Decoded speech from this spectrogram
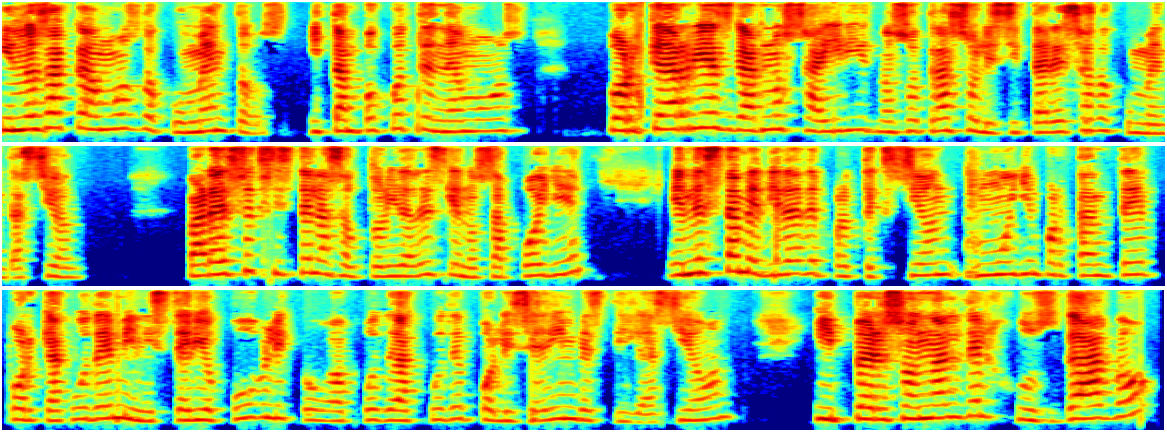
y no sacamos documentos y tampoco tenemos por qué arriesgarnos a ir y nosotras solicitar esa documentación. Para eso existen las autoridades que nos apoyen en esta medida de protección muy importante porque acude Ministerio Público, acude, Policía de Investigación y personal del juzgado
